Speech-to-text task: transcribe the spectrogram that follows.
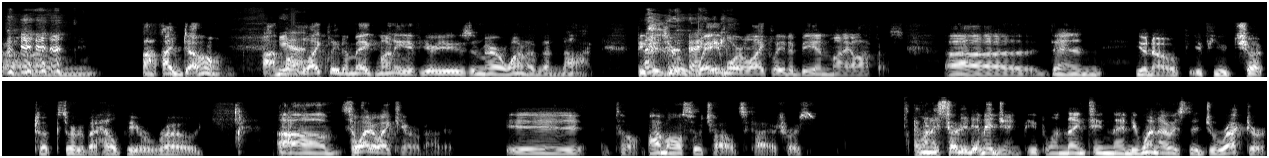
um, I don't. I'm yeah. more likely to make money if you're using marijuana than not, because you're right. way more likely to be in my office uh, than you know if you took took sort of a healthier road. Um, so why do I care about it? it? So I'm also a child psychiatrist, and when I started imaging people in 1991, I was the director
